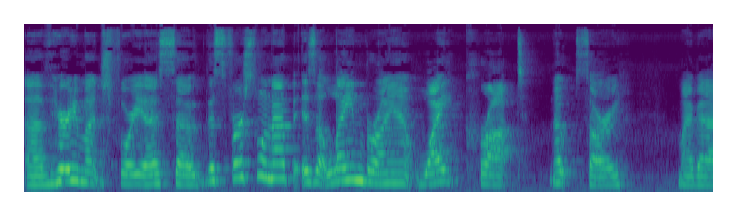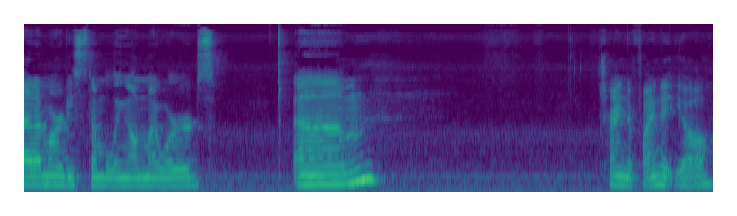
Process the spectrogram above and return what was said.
uh, very much for you. So this first one up is a Lane Bryant white cropped. Nope, sorry. My bad, I'm already stumbling on my words. Um, trying to find it, y'all.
